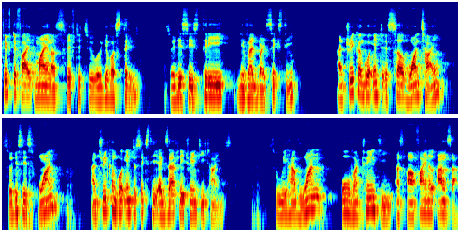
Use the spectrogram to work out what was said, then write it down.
55 minus 52 will give us 3 so this is 3 divided by 60 and 3 can go into itself one time so this is 1 and 3 can go into 60 exactly 20 times so we have 1 over 20 as our final answer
